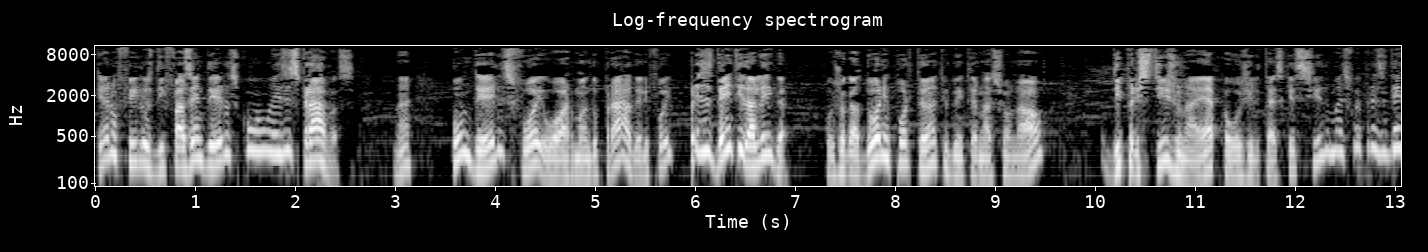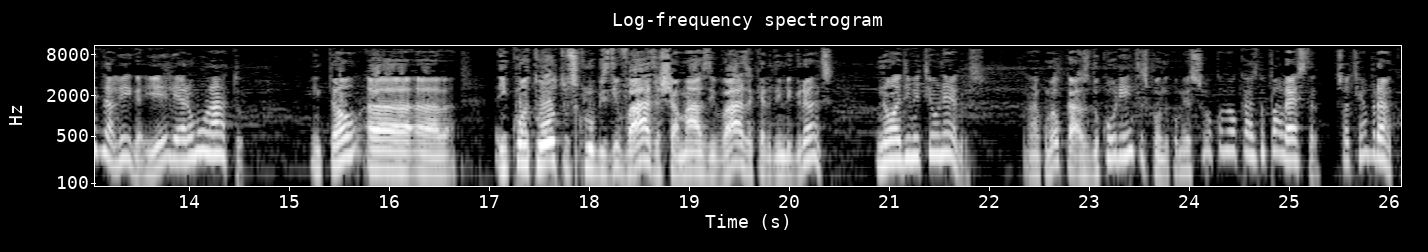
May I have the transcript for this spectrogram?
que eram filhos de fazendeiros com ex-escravas. Né? Um deles foi o Armando Prado, ele foi presidente da liga, foi jogador importante do Internacional, de prestígio na época, hoje ele está esquecido, mas foi presidente da liga e ele era um mulato. Então, enquanto outros clubes de várzea, chamados de várzea, que eram de imigrantes, não admitiam negros. Né? Como é o caso do Corinthians, quando começou, como é o caso do Palestra, só tinha branco.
